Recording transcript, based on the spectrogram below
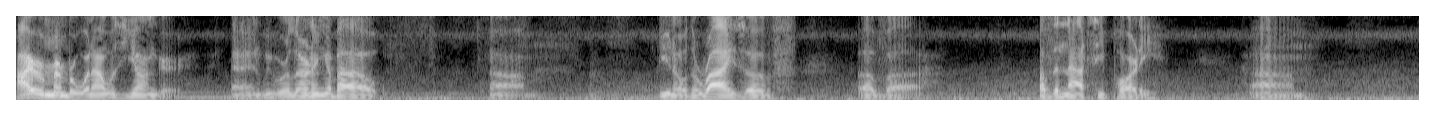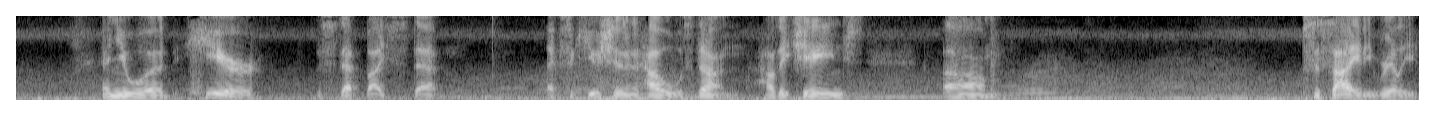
i remember when i was younger and we were learning about um, you know the rise of of uh, of the nazi party. Um, and you would hear the step by step execution and how it was done, how they changed um, society, really,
